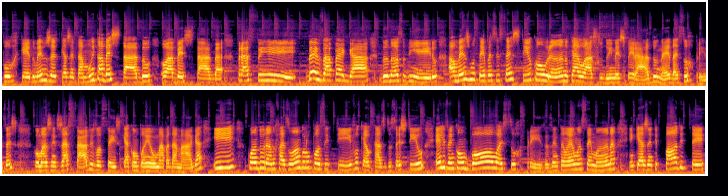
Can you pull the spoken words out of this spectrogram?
porque do mesmo jeito que a gente tá muito abestado ou abestada para se desapegar do nosso dinheiro, ao mesmo tempo esse sextil com Urano, que é o astro do inesperado, né, das surpresas, como a gente já sabe, vocês que acompanham o mapa da maga, e quando Urano faz um ângulo positivo, que é o caso do sextil, ele vem com boas surpresas. Então é uma semana em que a gente pode ter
